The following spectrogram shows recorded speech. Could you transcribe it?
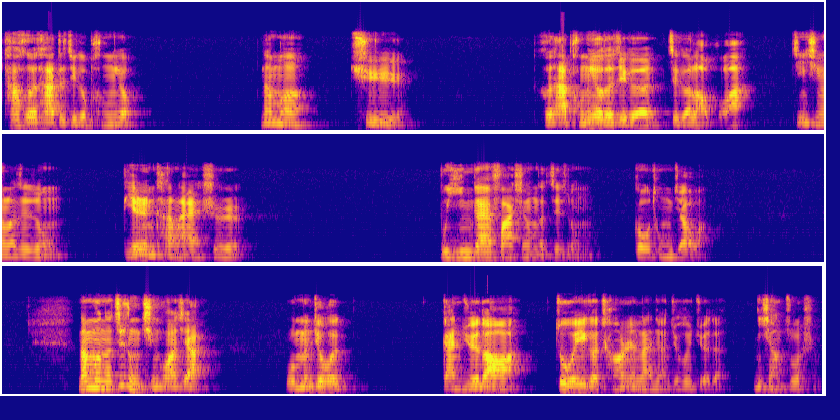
他和他的这个朋友，那么。去和他朋友的这个这个老婆啊，进行了这种别人看来是不应该发生的这种沟通交往。那么呢，这种情况下，我们就会感觉到啊，作为一个常人来讲，就会觉得你想做什么？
